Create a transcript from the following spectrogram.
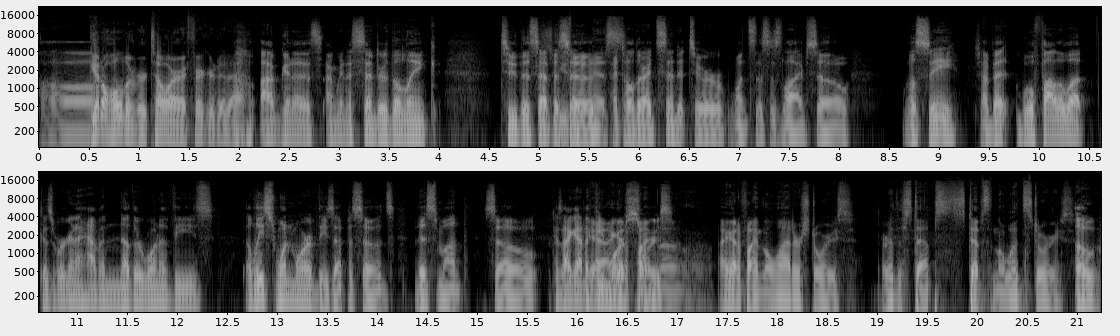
Oh. Get a oh. hold of her. Tell her I figured it out. I'm gonna I'm gonna send her the link to this Excuse me, episode. I told her I'd send it to her once this is live. So we'll see. I bet we'll follow up because we're gonna have another one of these, at least one more of these episodes this month. So because I got a Yeah, few I more stories. the. I gotta find the ladder stories or the steps, steps in the woods stories. Oh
